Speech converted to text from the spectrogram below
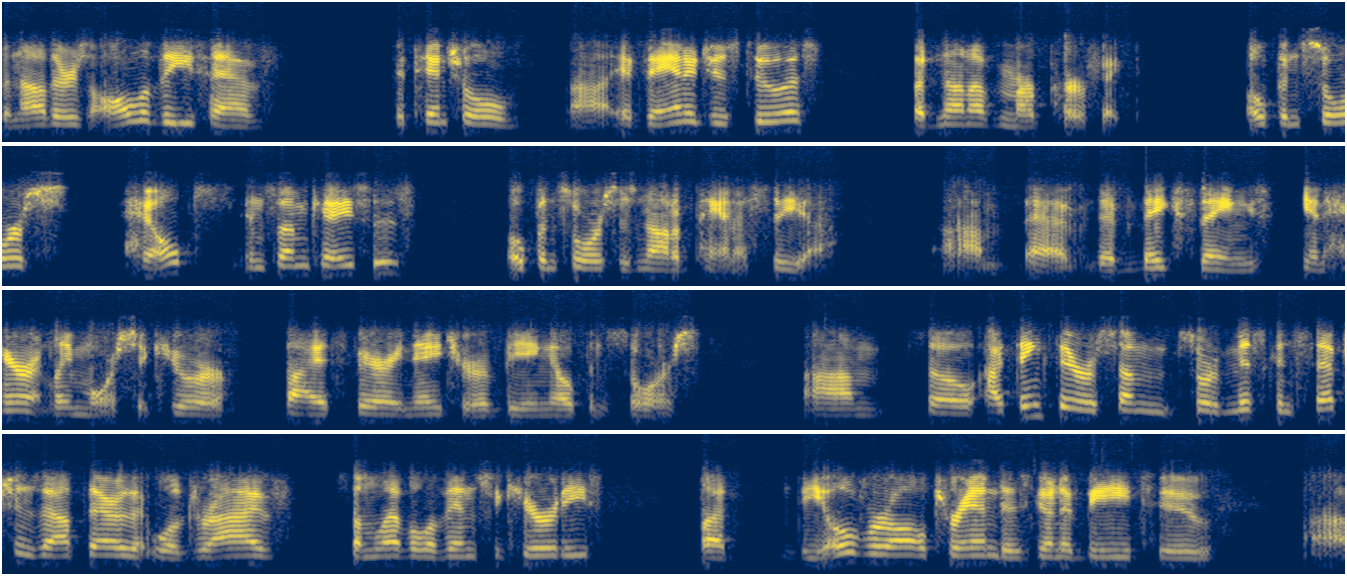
and others, all of these have potential uh, advantages to us, but none of them are perfect. Open source helps in some cases. Open source is not a panacea. Um, that, makes things inherently more secure by its very nature of being open source. Um, so I think there are some sort of misconceptions out there that will drive some level of insecurities, but the overall trend is going to be to uh,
